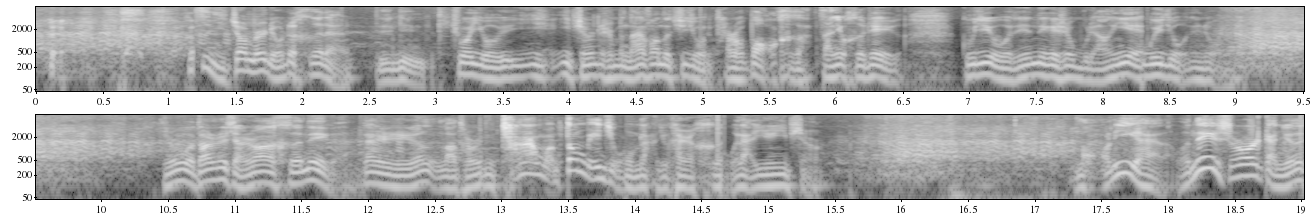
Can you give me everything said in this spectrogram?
自己专门留着喝的。你说有一一瓶这什么南方的曲酒，他说不好喝，咱就喝这个。估计我的那个是五粮液龟酒那种的。其实我当时想让喝那个，但是人老头你尝尝我东北酒，我们俩就开始喝，我俩一人一瓶。老厉害了。我那时候感觉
